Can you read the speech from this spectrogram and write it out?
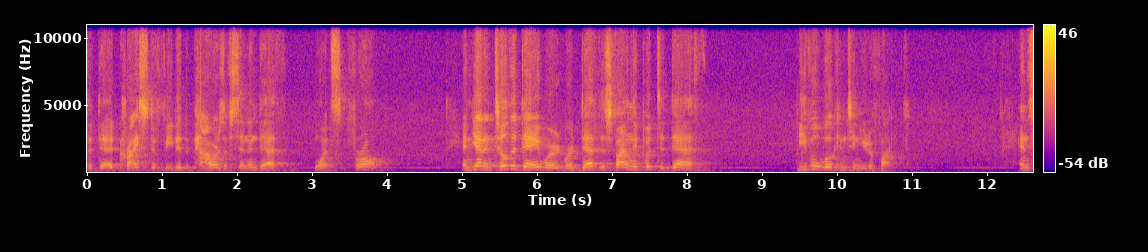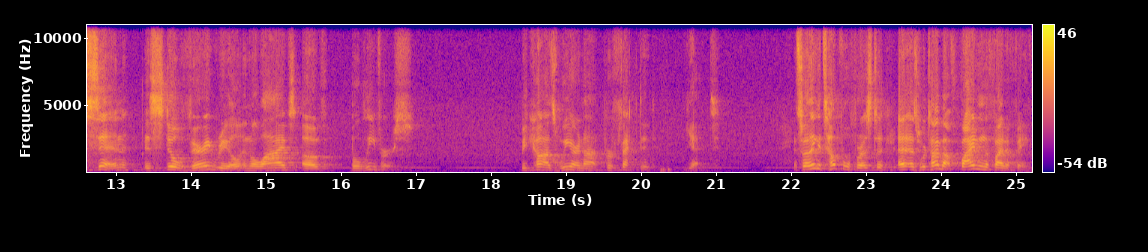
the dead, Christ defeated the powers of sin and death once for all. And yet, until the day where, where death is finally put to death, evil will continue to fight. And sin is still very real in the lives of believers because we are not perfected yet. And so I think it's helpful for us to, as we're talking about fighting the fight of faith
